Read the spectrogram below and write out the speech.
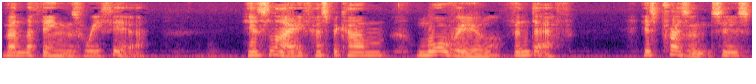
than the things we fear. His life has become more real than death. His presence is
